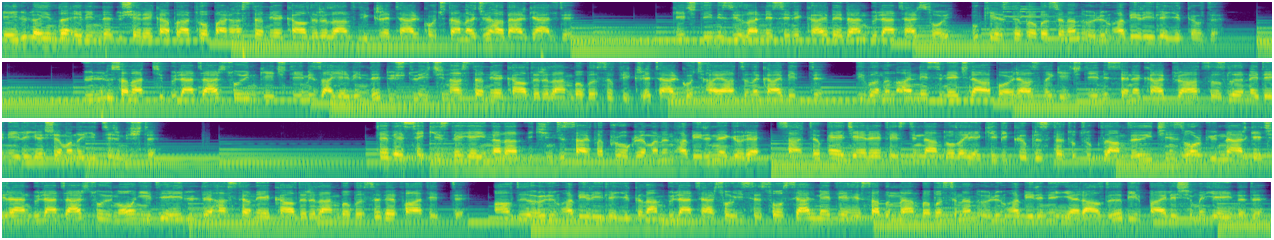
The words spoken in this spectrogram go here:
Eylül ayında evinde düşerek apar topar hastaneye kaldırılan Fikret Erkoç'tan acı haber geldi. Geçtiğimiz yıl annesini kaybeden Bülent Ersoy, bu kez de babasının ölüm haberiyle yıkıldı. Ünlü sanatçı Bülent Ersoy'un geçtiğimiz ay evinde düştüğü için hastaneye kaldırılan babası Fikret Erkoç hayatını kaybetti. Diva'nın annesi Necla Poyraz da geçtiğimiz sene kalp rahatsızlığı nedeniyle yaşamını yitirmişti. TV8'de yayınlanan ikinci sayfa programının haberine göre, sahte PCR testinden dolayı ekibi Kıbrıs'ta tutuklandığı için zor günler geçiren Bülent Ersoy'un 17 Eylül'de hastaneye kaldırılan babası vefat etti. Aldığı ölüm haberiyle yıkılan Bülent Ersoy ise sosyal medya hesabından babasının ölüm haberinin yer aldığı bir paylaşımı yayınladı.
